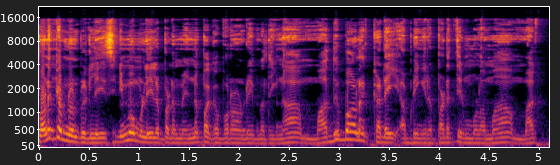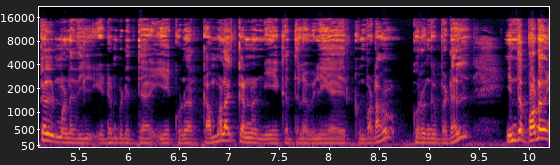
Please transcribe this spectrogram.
வணக்கம் நண்பர்களே சினிமா மொழியில் படம் என்ன பார்க்க போகிறோம் அப்படின்னு பார்த்தீங்கன்னா மதுபான கடை அப்படிங்கிற படத்தின் மூலமாக மக்கள் மனதில் இடம் பிடித்த இயக்குனர் கமலக்கண்ணன் இயக்கத்தில் வெளியாக இருக்கும் படம் குரங்குபடல் இந்த படம்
